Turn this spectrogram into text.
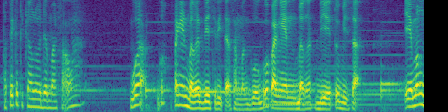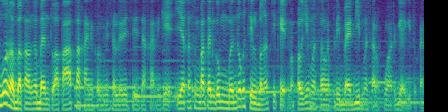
Tapi ketika lo ada masalah gue gue pengen banget dia cerita sama gue gue pengen banget dia itu bisa ya emang gue nggak bakal ngebantu apa-apa kan kalau misalnya dia ceritakan kayak ya kesempatan gue membantu kecil banget sih kayak apalagi masalah pribadi masalah keluarga gitu kan.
